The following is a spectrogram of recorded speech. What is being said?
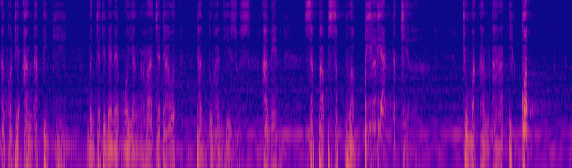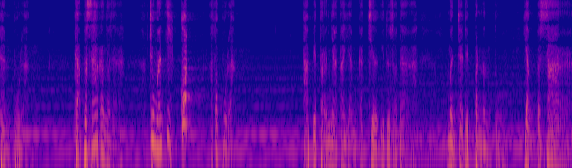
Engkau diangkat tinggi menjadi nenek moyang Raja Daud dan Tuhan Yesus. Amin. Sebab sebuah pilihan kecil cuma antara ikut dan pulang. Gak besar kan saudara? Cuman ikut atau pulang. Tapi ternyata yang kecil itu saudara menjadi penentu yang besar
